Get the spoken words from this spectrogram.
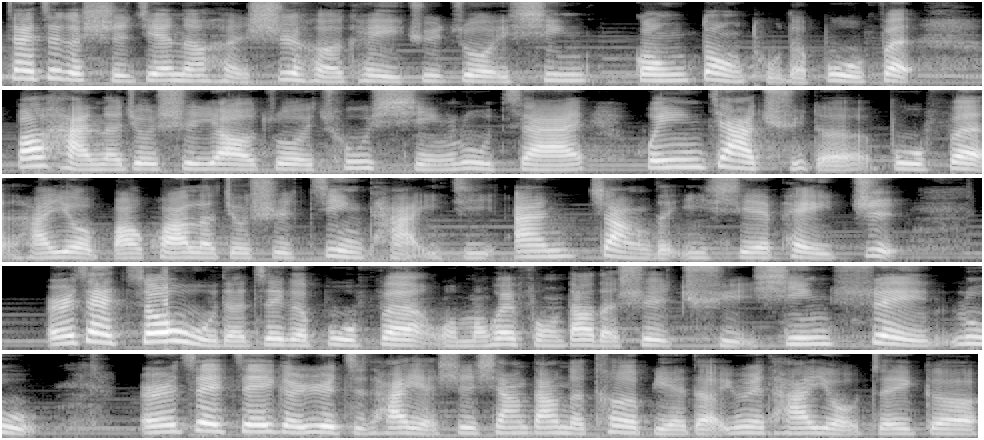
在这个时间呢，很适合可以去做新宫动土的部分，包含了就是要做出行入宅、婚姻嫁娶的部分，还有包括了就是进塔以及安葬的一些配置。而在周五的这个部分，我们会逢到的是取星岁禄，而在这一个日子，它也是相当的特别的，因为它有这个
